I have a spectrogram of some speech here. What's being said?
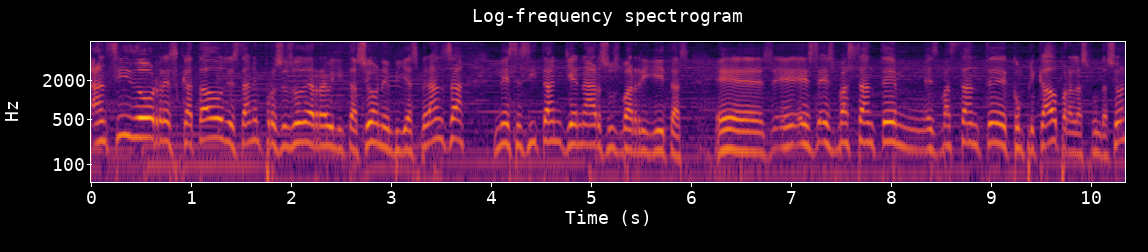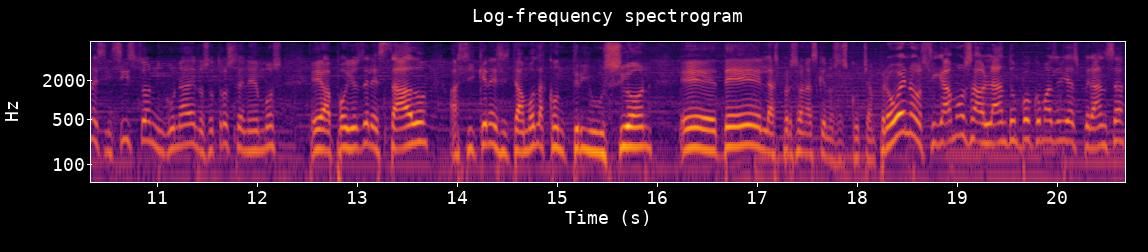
han sido rescatados y están en proceso de rehabilitación en Villa Esperanza, necesitan llenar sus barriguitas. Es, bastante, es bastante complicado para las fundaciones, insisto, ninguna de nosotros tenemos eh, apoyos del Estado, así que necesitamos la contribución eh, de las personas que nos escuchan. Pero bueno, sigamos hablando un poco más de Villa Esperanza.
